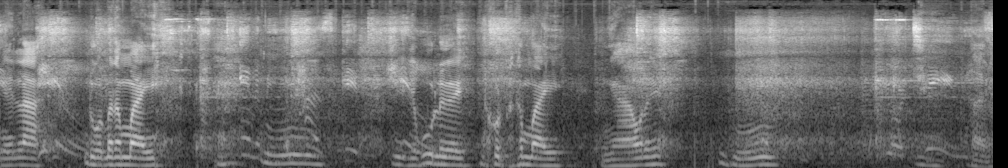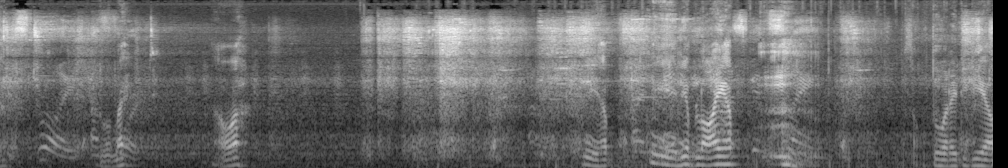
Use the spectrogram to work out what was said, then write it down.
ไงล่ะโดดมาทำไมนี่อย่าพูดเลยโดดมาทำไมเงาเลยอื้อหือ Your team has Đây. destroyed a Đùa mấy. fort. เอาวะนี่ครับนี่เรียบร้อยครับสองตัวเลยทีเดียว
